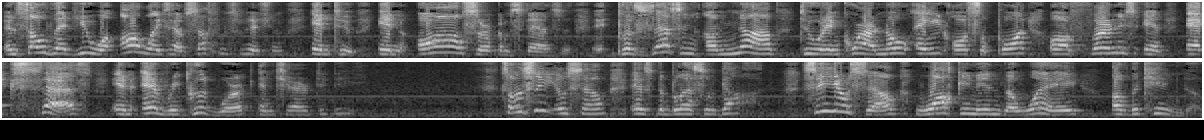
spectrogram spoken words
and so that you will always have sufficient into in all circumstances eh, possessing enough to require no aid or support or furnish in excess in every good work and charity deed. So see yourself as the blessed god. See yourself walking in the way of the kingdom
